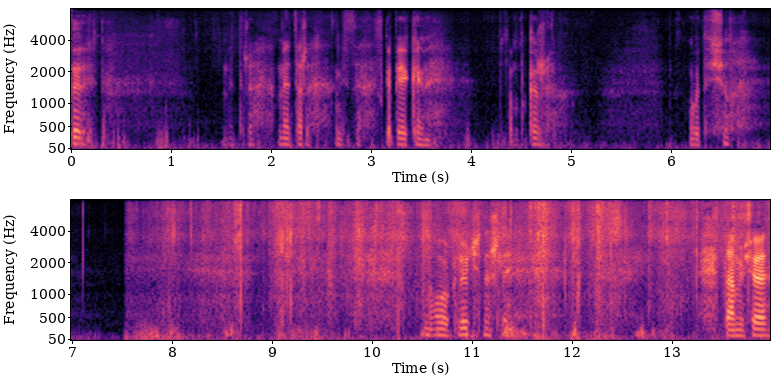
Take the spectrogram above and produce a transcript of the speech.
4 метра, метр где-то с копейками. Потом покажу. Вытащил. Новый ключ нашли. Там еще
